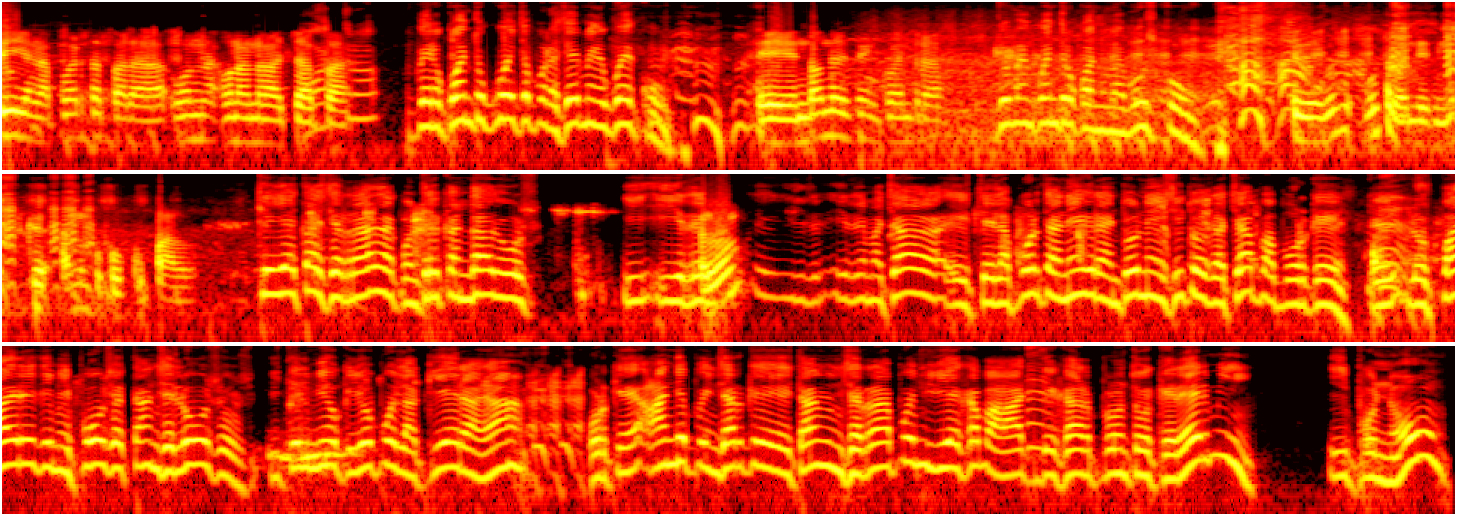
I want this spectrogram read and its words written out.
Sí, en la puerta para una, una nueva chapa. ¿Pero cuánto cuesta por hacerme el hueco? Eh, ¿En dónde se encuentra? Yo me encuentro cuando me busco. Sí, de gusto, gusto los 10 minutos, que ando un poco ocupado. Que ya está cerrada con tres candados y, y, re- y, y este, la puerta negra. Entonces necesito la chapa porque eh, los padres de mi esposa están celosos y tienen miedo que yo pues la quiera, ¿ya? Porque han de pensar que están encerrada, pues mi vieja va a dejar pronto de quererme. Y pues no.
